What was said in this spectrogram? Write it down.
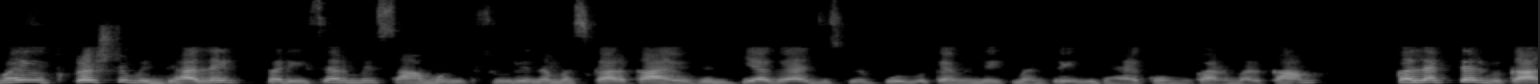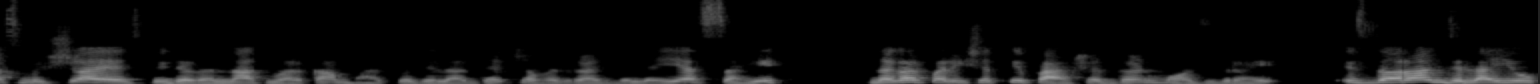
वहीं उत्कृष्ट विद्यालय परिसर में सामूहिक सूर्य नमस्कार का आयोजन किया गया, जिसमें पूर्व कैबिनेट मंत्री विधायक ओमकार मरकाम कलेक्टर विकास मिश्रा एसपी जगन्नाथ मरकाम भाजपा जिला अध्यक्ष अवधराज बिलैया सहित नगर परिषद के पार्षदगण मौजूद रहे। इस दौरान जिला योग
